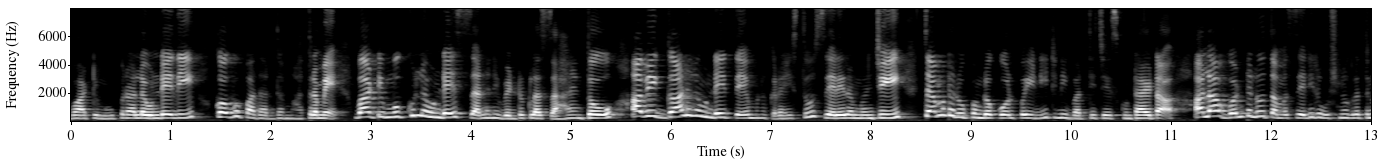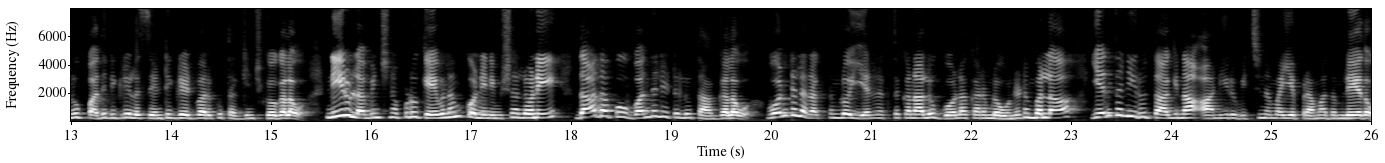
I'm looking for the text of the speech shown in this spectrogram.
వాటి మూపురాల్లో ఉండేది కొవ్వు పదార్థం మాత్రమే. వాటి ముక్కుల్లో ఉండే సన్నని వెంట్రుకల సహాయంతో అవి గాలిలో ఉండే తేమను గ్రహిస్తూ శరీరం నుంచి చెమట రూపంలో కోల్పోయి నీటిని భర్తీ చేసుకుంటాయట. అలా వంటలు తమ శరీర ఉష్ణోగ్రతను పది డిగ్రీల సెంటీగ్రేడ్ వరకు తగ్గించుకోగలవు. నీరు లభించినప్పుడు కేవలం కొన్ని నిమిషాల్లోనే దాదాపు వంద లీటర్లు తాగలవు. ఒంటెల రక్తంలో ఎర్ర రక్త కణాలు గోళాకారంలో ఉండటం వల్ల ఎంత నీరు తాగినా ఆ నీరు విచ్ఛిన్నమయ్యే ప్రమాదం లేదు.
